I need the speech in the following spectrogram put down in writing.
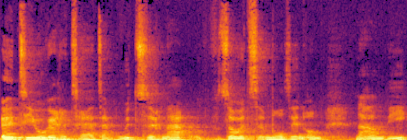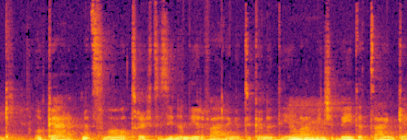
uit de yoga-retreat, moet er na, zou het simpel zijn om na een week elkaar met z'n allen terug te zien en die ervaringen te kunnen delen, Mhm. een beetje bij te tanken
